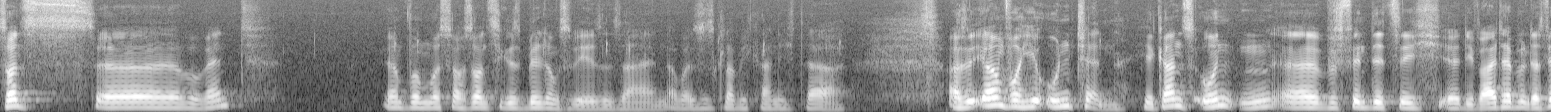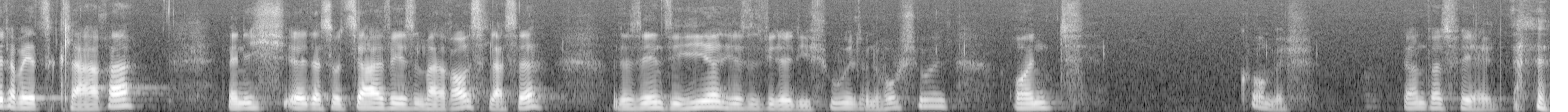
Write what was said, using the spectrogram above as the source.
Sonst, äh, Moment, irgendwo muss noch sonstiges Bildungswesen sein, aber es ist, glaube ich, gar nicht da. Also irgendwo hier unten, hier ganz unten äh, befindet sich äh, die Weiterbildung. Das wird aber jetzt klarer, wenn ich äh, das Sozialwesen mal rauslasse. Und da sehen Sie hier, hier sind wieder die Schulen und Hochschulen. Und komisch, irgendwas fehlt.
